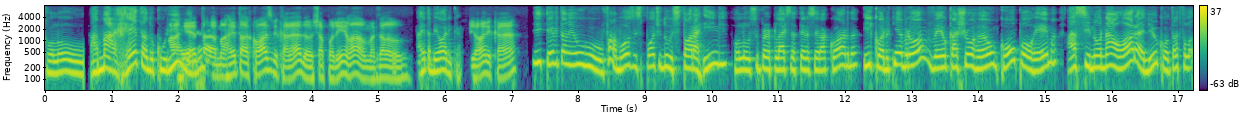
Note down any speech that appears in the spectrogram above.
Rolou a marreta do Coringa, né? Marreta, marreta cósmica, né? Do Chapolin lá, o martelo Marreta biônica. biônica, é. E teve também o famoso spot do Stora Ring, rolou o Superplex da terceira corda. E quando quebrou, veio o cachorrão com o Paul Heyman, assinou na hora ali o contrato, falou:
